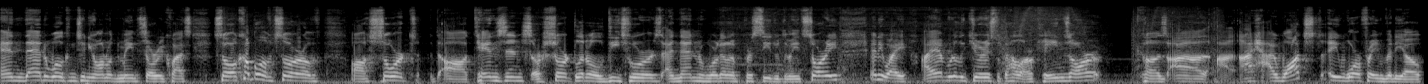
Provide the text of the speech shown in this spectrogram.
and then we'll continue on with the main story quest. So a couple of sort of uh, short uh, tangents or short little detours and then we're gonna proceed with the main story. Anyway i am really curious what the hell arcanes are because uh, I, I watched a Warframe video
